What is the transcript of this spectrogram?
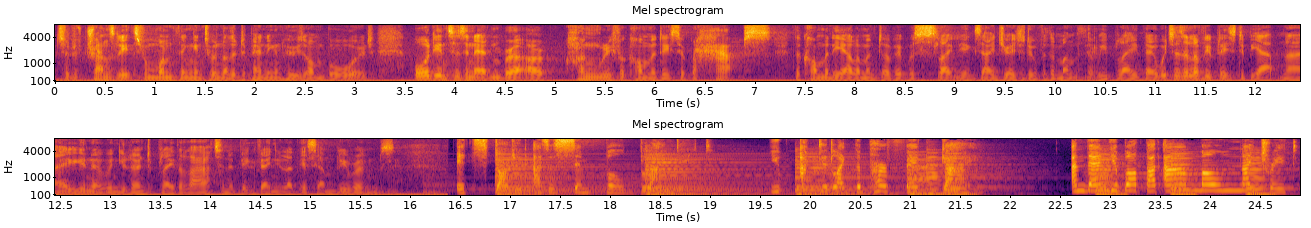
sort of translates from one thing into another depending on who's on board. Audiences in Edinburgh are hungry for comedy, so perhaps the comedy element of it was slightly exaggerated over the month that we played there, which is a lovely place to be at now, you know, when you learn to play the laughs in a big venue like the Assembly Rooms. It started as a simple blind date. You acted like the perfect guy. And then you bought that amyl nitrate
